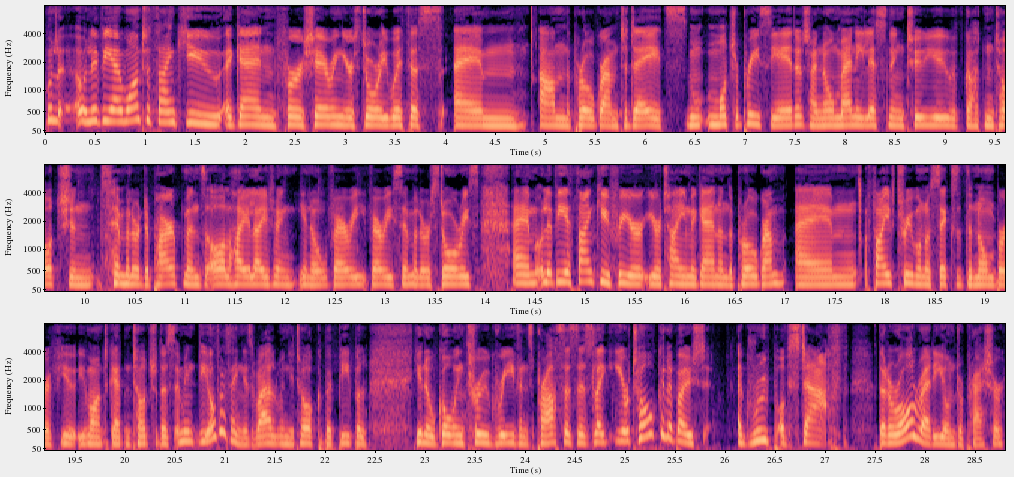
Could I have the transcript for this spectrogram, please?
Well, Olivia, I want to thank you again for sharing your story with us um, on the programme today. It's m- much appreciated. I know many listening to you have got in touch in similar departments, all highlighting, you know, very, very similar stories. Um, Olivia, thank you for your, your time again on the programme. Um, 53106 is the number if you, you want to get in touch with us. I mean, the other thing as well, when you talk about people, you know, going through grievance processes, like you're talking about a group of staff that are already under pressure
